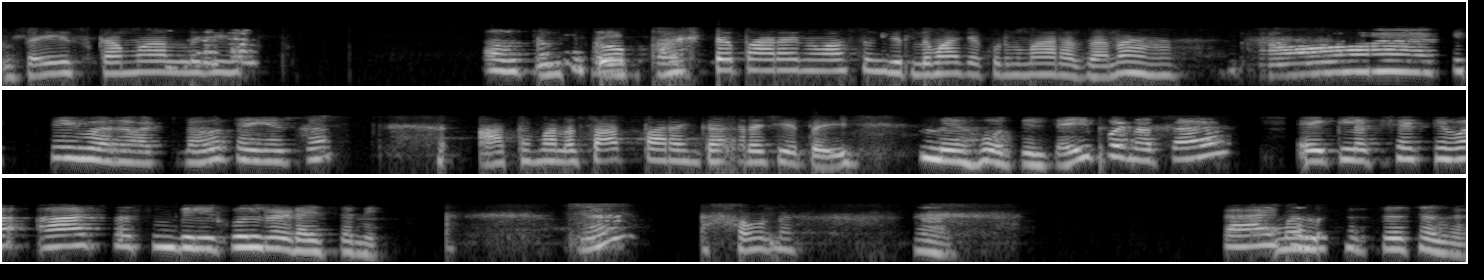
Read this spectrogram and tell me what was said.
लयच कमाल लगे कौतुक आहे इतकं ताई. फर्स्ट पारायण वाचून घेतलं माझ्याकडून महाराजांना. किती बरं वाटलं हो ताई असं. आता मला सात पारायण करायचे ताई. नाही होतील ताई पण आता एक लक्षात ठेवा आजपासून बिलकुल रडायचं नाही. हं? हो ना. काय करू शकतो सांगा.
